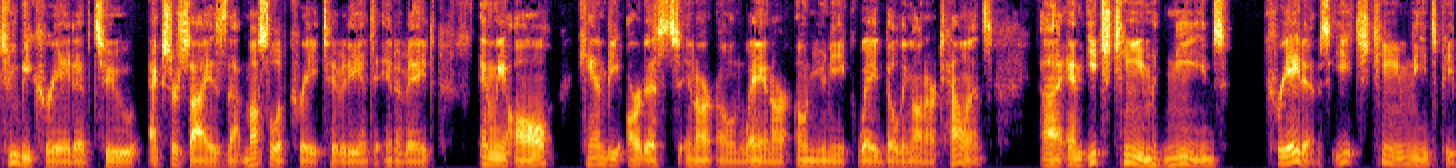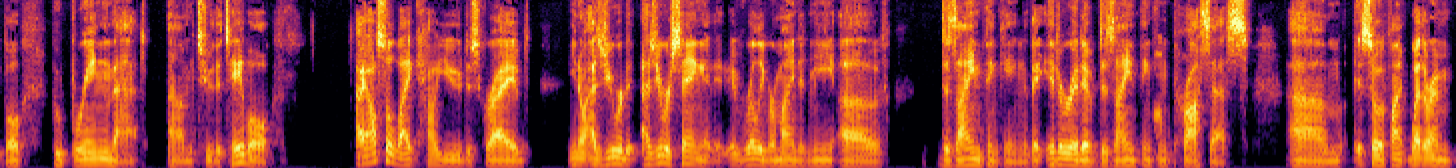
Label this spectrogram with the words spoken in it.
to be creative, to exercise that muscle of creativity, and to innovate. And we all can be artists in our own way, in our own unique way, building on our talents. Uh, and each team needs creatives. Each team needs people who bring that um, to the table. I also like how you described, you know, as you were as you were saying it, it really reminded me of design thinking, the iterative design thinking process. Um, so if I whether I'm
